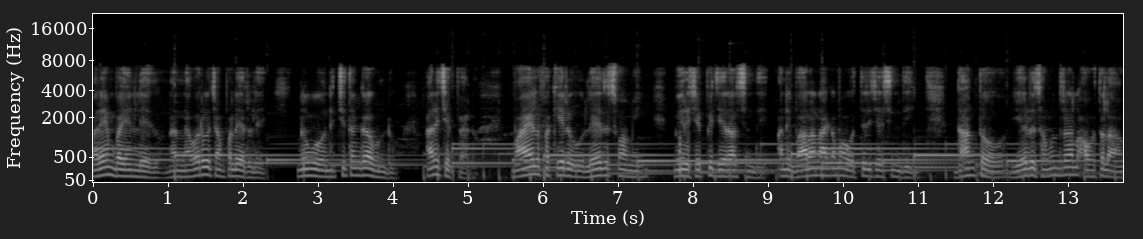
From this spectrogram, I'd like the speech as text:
మరేం భయం లేదు. నన్నెవరూ చంపలేరులే. నువ్వు నిశ్చితంగా ఉండు అని చెప్పాడు. మాయల ఫకీరు లేదు స్వామి మీరు చెప్పి తీరాల్సిందే అని బాలనాగమ్మ ఒత్తిడి చేసింది. దాంతో ఏడు సముద్రాల అవతల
